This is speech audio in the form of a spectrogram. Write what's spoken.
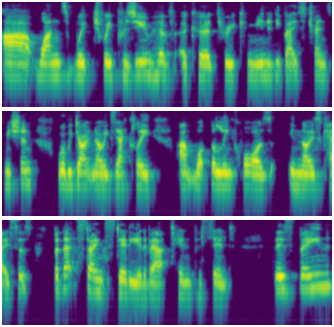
are ones which we presume have occurred through community based transmission, where we don't know exactly um, what the link was in those cases, but that's staying steady at about 10%. There's been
